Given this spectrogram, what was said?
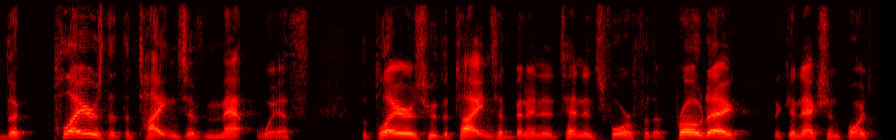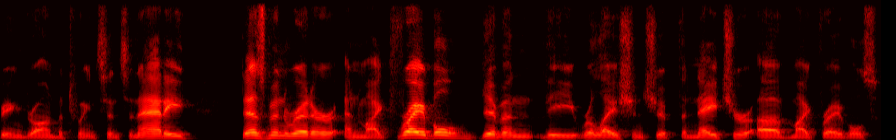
the players that the Titans have met with, the players who the Titans have been in attendance for for the pro day, the connection points being drawn between Cincinnati, Desmond Ridder, and Mike Vrabel, given the relationship, the nature of Mike Vrabel's,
